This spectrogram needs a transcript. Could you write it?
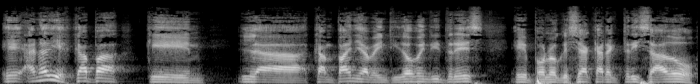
eh, a nadie escapa que la campaña 22-23, eh, por lo que se ha caracterizado,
